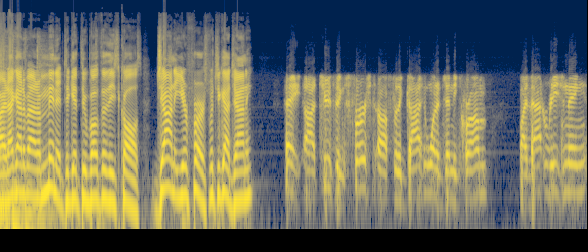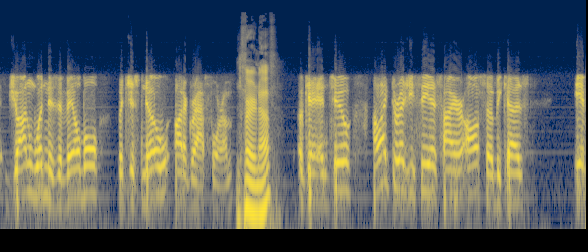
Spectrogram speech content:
All right, I got about a minute to get through both of these calls. Johnny, you're first. What you got, Johnny? Hey, uh, two things. First, uh, for the guy who wanted Denny Crum, by that reasoning, John Wooden is available, but just no autograph for him. Fair enough. Okay, and two, I like the Reggie Theus hire also because if,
